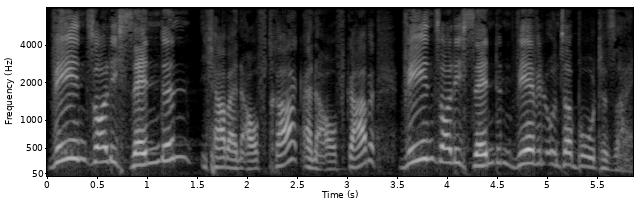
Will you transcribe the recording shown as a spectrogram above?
Wen soll ich senden? Ich habe einen Auftrag, eine Aufgabe. Wen soll ich senden? Wer will unser Bote sein?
